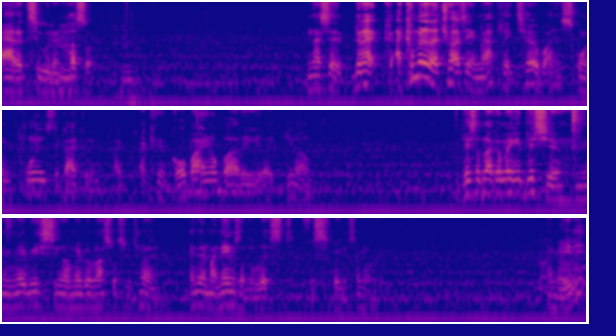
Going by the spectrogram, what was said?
attitude and mm-hmm. hustle. Mm-hmm. And I said, then I, I come into that tryout saying, man, I played terrible. I didn't score any points. The guy couldn't, I, I couldn't go by nobody. Like, you know, I guess I'm not gonna make it this year. I mean, Maybe it's, you know, maybe I'm not supposed to be playing. And then my name's on the list for spring and summer league. I made it.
